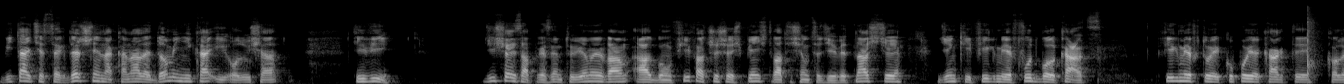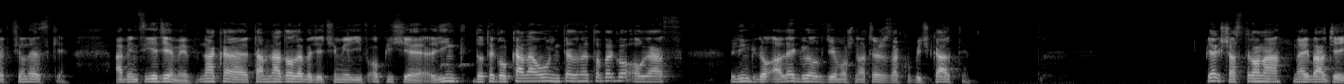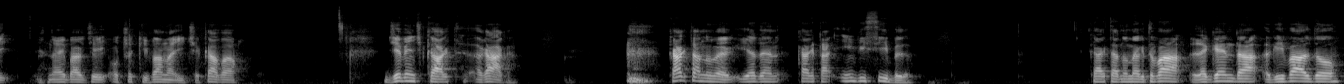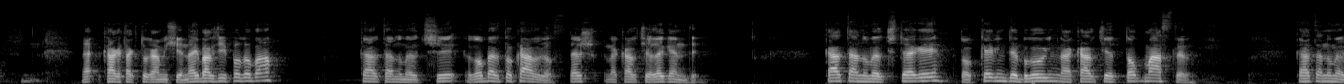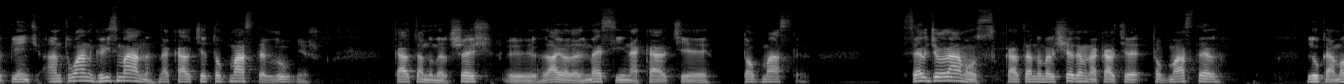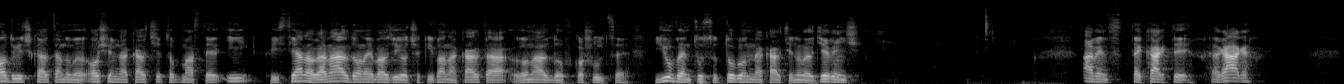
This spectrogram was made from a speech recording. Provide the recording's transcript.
Witajcie serdecznie na kanale Dominika i Olusia TV. Dzisiaj zaprezentujemy Wam album FIFA 365 2019 dzięki firmie Football Cards. Firmie, w której kupuję karty kolekcjonerskie. A więc jedziemy. Tam na dole będziecie mieli w opisie link do tego kanału internetowego oraz link do Allegro, gdzie można też zakupić karty. Pierwsza strona, najbardziej, najbardziej oczekiwana i ciekawa. 9 kart RAR. Karta numer 1, karta Invisible. Karta numer 2, Legenda Rivaldo. Karta, która mi się najbardziej podoba. Karta numer 3, Roberto Carlos, też na karcie Legendy. Karta numer 4 to Kevin De Bruyne na karcie Top Master. Karta numer 5, Antoine Griezmann na karcie Top Master również. Karta numer 6, y, Lionel Messi na karcie Top Master. Sergio Ramos, karta numer 7 na karcie Top Master. Luka Modric, karta numer 8 na karcie Top Master i Cristiano Ronaldo, najbardziej oczekiwana karta Ronaldo w koszulce Juventusu Turun na karcie numer 9. A więc te karty RAR,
